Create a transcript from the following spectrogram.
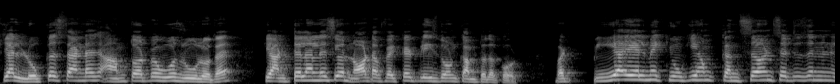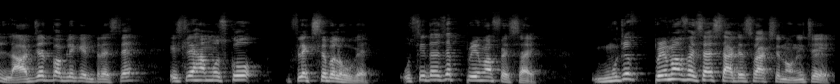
क्या लोकस स्टैंड आमतौर पर वो रूल होता है कि until unless you are not affected please don't come to the court but PIL में क्योंकि हम concern citizen in larger public interest है, इसलिए हम उसको फ्लेक्सिबल हो गए। उसी तरह से प्रेमा फेसाई मुझे प्रेमा फेसाई सेटिस्फैक्शन होनी चाहिए।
